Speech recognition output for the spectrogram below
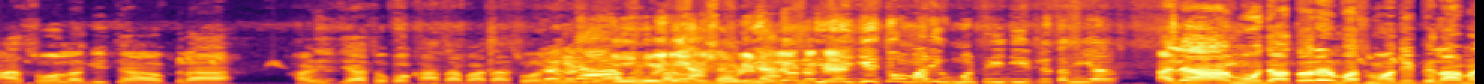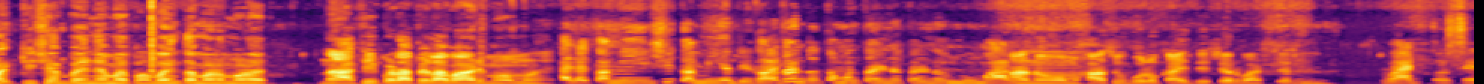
આ સો લગીચા પેલા હળી ગયા છો કો ખાતા બાતા સો ની ગાડી સાથે તો હોય તો પેલા આપણે છોડી મેલ્યો ને કે? એ- એ તો મારી ઉંમર થઈ ગઈ એટલે તમે યાર અલ્યા હું જાતો રે ને બસમાંથી પેલા અમે કિશનભાઈ ને અમે ભમાઈને તમને મને નાખી પડા પેલા વાડીમાં મને એટલે તમે શું તમે અહીંયા ભેગા હતા ને તો તમને તઈને તઈને હું મારું આનો આમ હાસુ બોલો કાયદેસર વાત છે ને. વાત તો છે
